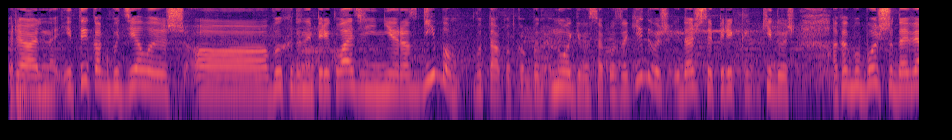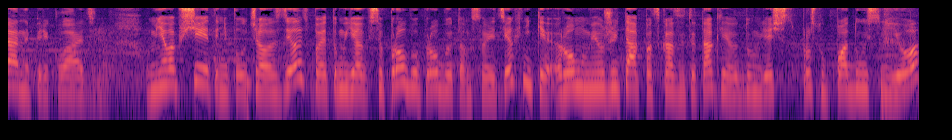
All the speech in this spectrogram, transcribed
реально, и ты как бы делаешь э, выходы на перекладине не разгибом, вот так вот как бы ноги высоко закидываешь и дальше себя перекидываешь, а как бы больше давя на перекладину. У меня вообще это не получалось сделать, поэтому я все пробую, пробую там свои техники. Рома мне уже и так подсказывает, и так, я думаю, я сейчас просто упаду с нее.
